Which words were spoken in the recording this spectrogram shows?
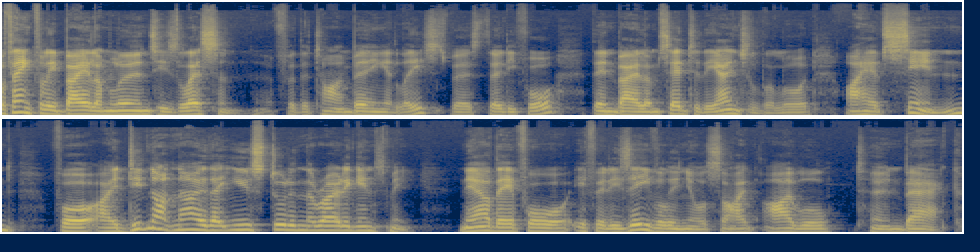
Well, thankfully, Balaam learns his lesson, for the time being at least. Verse 34 Then Balaam said to the angel of the Lord, I have sinned, for I did not know that you stood in the road against me. Now, therefore, if it is evil in your sight, I will turn back.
